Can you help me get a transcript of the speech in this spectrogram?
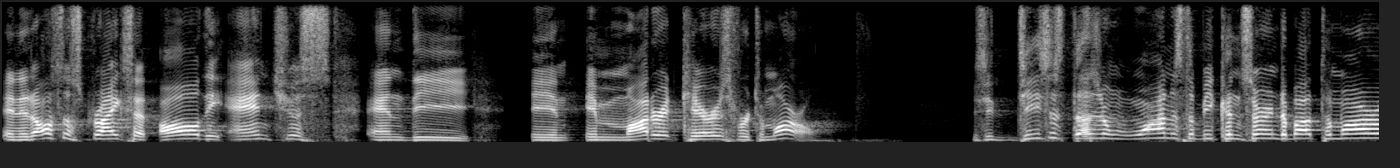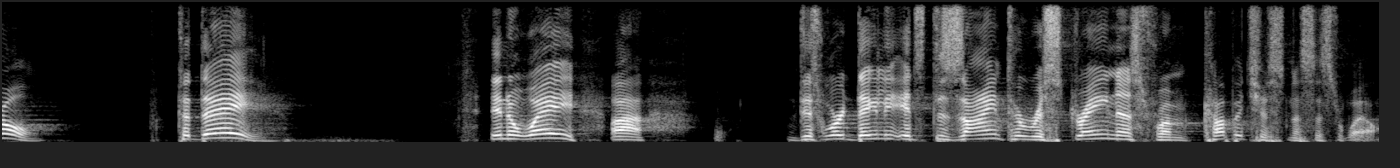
And it also strikes at all the anxious and the in, immoderate cares for tomorrow. You see, Jesus doesn't want us to be concerned about tomorrow, today. In a way, uh, this word daily, it's designed to restrain us from covetousness as well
